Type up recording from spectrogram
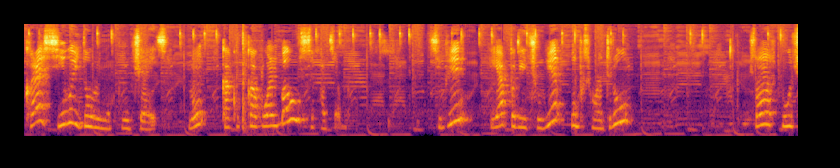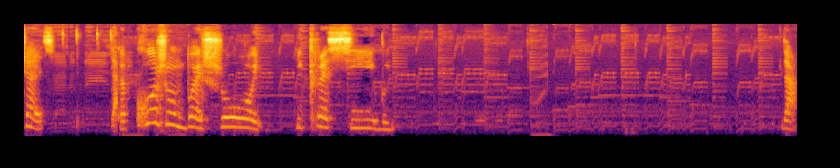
Красивый домик получается. Ну, как, как он получится хотя бы. Теперь я полечу вверх и посмотрю, что у нас получается. Какой же он большой и красивый. Да.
